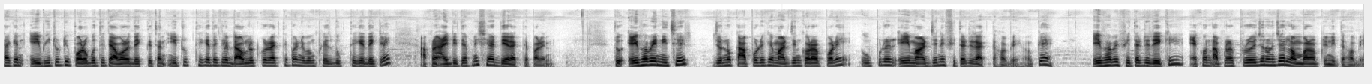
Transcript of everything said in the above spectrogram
থাকেন, এই ভিডিওটি পরবর্তীতে আবারও দেখতে চান ইউটিউব থেকে দেখলে ডাউনলোড করে রাখতে পারেন এবং ফেসবুক থেকে দেখলে আপনার আইডিতে আপনি শেয়ার দিয়ে রাখতে পারেন। তো এইভাবে নিচের জন্য কাপড় রেখে মার্জিন করার পরে উপরের এই মার্জিনে ফিতাটি রাখতে হবে ওকে এইভাবে ফিতাটি রেখে এখন আপনার প্রয়োজন অনুযায়ী লম্বা মাপটি নিতে হবে।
